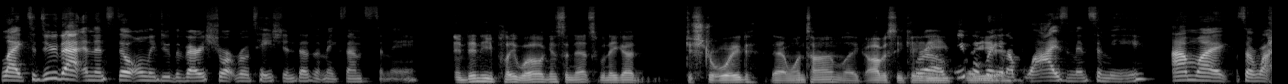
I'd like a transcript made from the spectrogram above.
Like to do that and then still only do the very short rotation doesn't make sense to me. and didn't he play well against the Nets when they got destroyed that one time? Like obviously KD. Bro, people bringing and- up Wiseman to me. I'm like, so why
